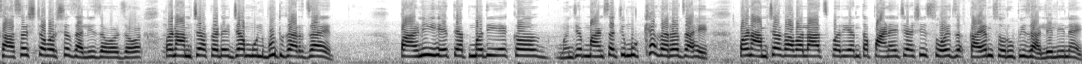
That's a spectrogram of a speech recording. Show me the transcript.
सहासष्ट वर्ष झाली जवळजवळ पण आमच्याकडे ज्या मूलभूत गरजा आहेत पाणी हे त्यातमध्ये एक म्हणजे माणसाची मुख्य गरज आहे. पण आमच्या गावाला आजपर्यंत पाण्याची अशी सोय ज- कायमस्वरूपी झालेली नाही.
